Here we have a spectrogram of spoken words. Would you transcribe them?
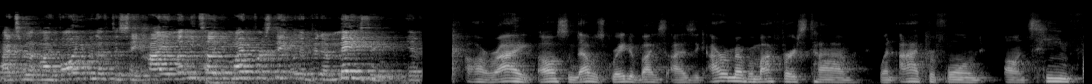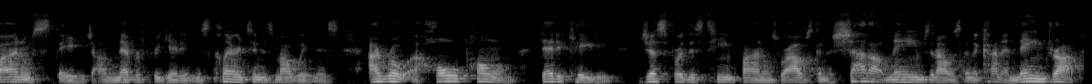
I turned up my volume enough to say hi, and let me tell you, my first date would have been amazing if All right, awesome. That was great advice, Isaac. I remember my first time when I performed on team final stage. I'll never forget it. Miss Clarendon is my witness. I wrote a whole poem dedicated just for this team finals where I was going to shout out names and I was going to kind of name drop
